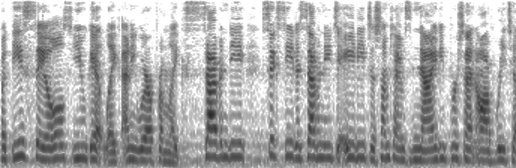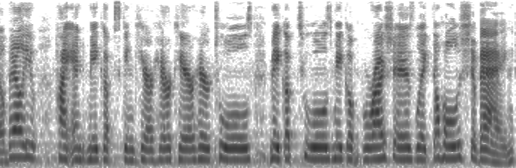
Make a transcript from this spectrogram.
but these sales you get like anywhere from like 70 60 to 70 to 80 to sometimes 90 percent off retail value. High-end makeup skincare hair care hair tools makeup tools makeup brushes like the whole shebang.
